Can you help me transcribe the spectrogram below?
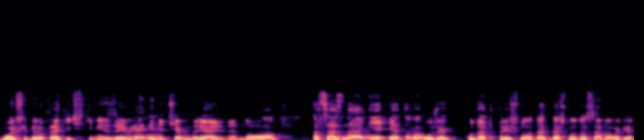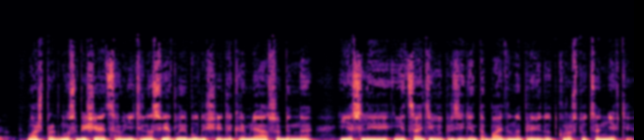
больше бюрократическими заявлениями, чем реально, но осознание этого уже куда-то пришло, дошло до самого верха. Ваш прогноз обещает сравнительно светлое будущее для Кремля, особенно если инициативы президента Байдена приведут к росту цен нефти.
